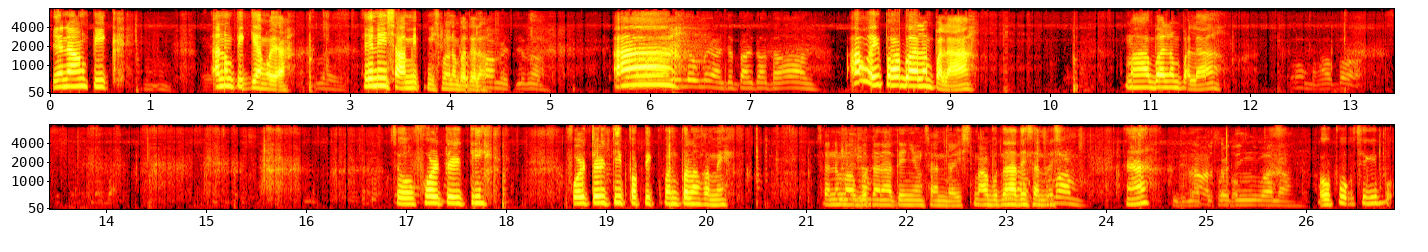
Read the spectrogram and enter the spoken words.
Yan ang peak. Anong peak yan kuya? Yan yung summit mismo ng Batula. Summit, yun na. Ah, Ilaw na yan, dyan tayo dadaan. okay, pahaba lang pala. Mahaba lang pala. Oh, mahaba. So, 4.30. 4.30 pa peak 1 pa lang kami. Sana maabutan natin yung sunrise. Maabutan natin yung sunrise. Ha? hindi natin pwedeng iwanan. Opo, sige po.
